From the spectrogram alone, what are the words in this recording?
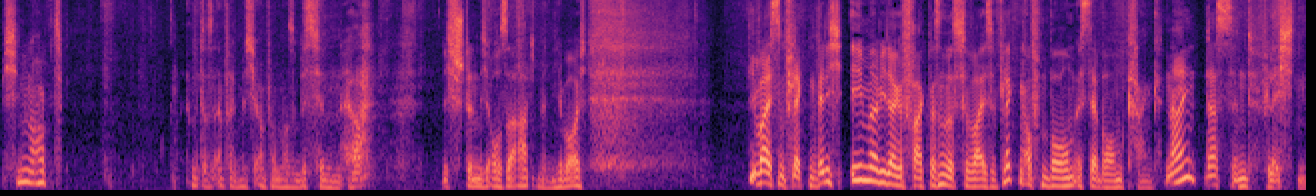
mich hingehockt damit das einfach mich einfach mal so ein bisschen, ja, nicht ständig außer Atem bin hier bei euch. Die weißen Flecken. Wenn ich immer wieder gefragt, was sind das für weiße Flecken auf dem Baum, ist der Baum krank. Nein, das sind Flechten.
